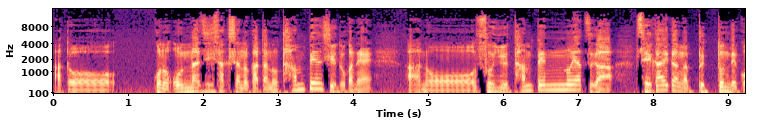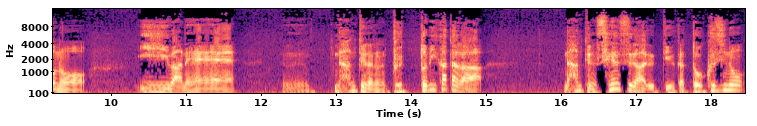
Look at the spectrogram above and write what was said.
あと、この同じ作者の方の短編集とかね、あのー、そういう短編のやつが、世界観がぶっ飛んで、この、いいわね。うん、なんていうんだろうね、ぶっ飛び方が、なんていうの、センスがあるっていうか、独自の、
